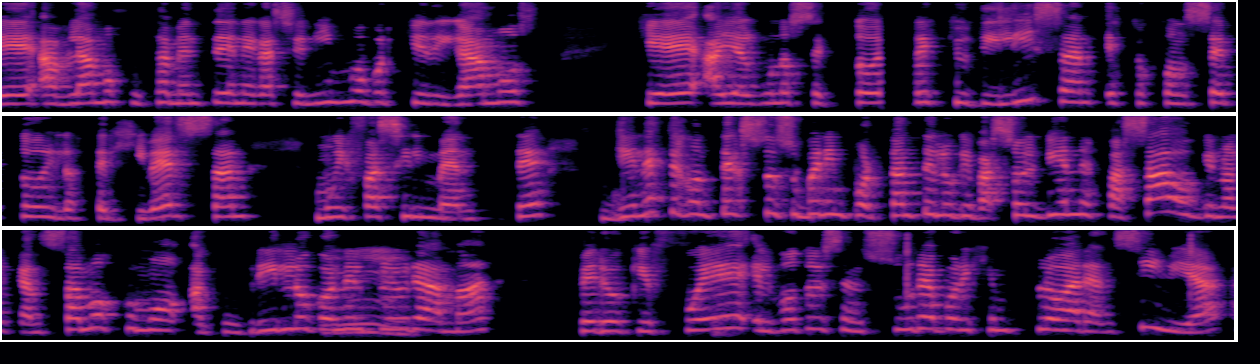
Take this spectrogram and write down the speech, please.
eh, hablamos justamente de negacionismo, porque digamos, que hay algunos sectores que utilizan estos conceptos y los tergiversan muy fácilmente. Y en este contexto es súper importante lo que pasó el viernes pasado, que no alcanzamos como a cubrirlo con el mm. programa, pero que fue el voto de censura, por ejemplo, a Arancibia,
